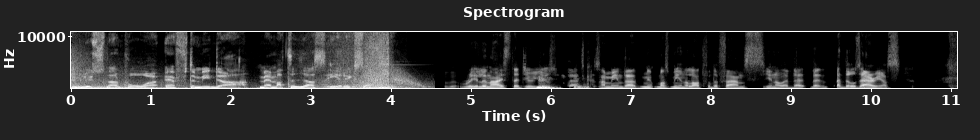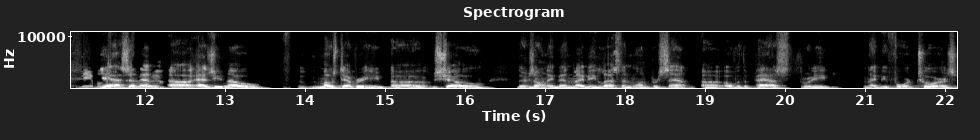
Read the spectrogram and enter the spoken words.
Du lyssnar på Eftermiddag med Mattias Eriksson. Really nice that you're using that because I mean that must mean a lot for the fans, you know, at that, that at those areas. yes, to... and then uh, as you know, most every uh, show there's only been maybe less than 1% uh, over the past three, maybe four tours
